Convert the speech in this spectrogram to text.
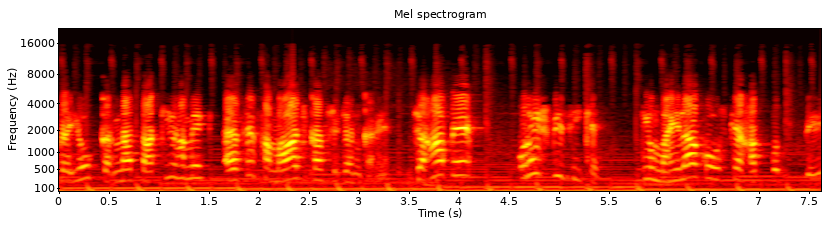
प्रयोग करना ताकि हम एक ऐसे समाज का सृजन करें जहाँ पे पुरुष भी सीखे कि महिला को उसके हक को दे।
